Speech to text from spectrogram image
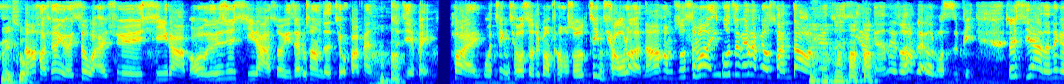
没错。然后好像有一次我还去希腊吧，我就是去希腊的时候也在路上的酒吧看世界杯。后来我进球的时候就跟我朋友说进球了，然后他们说什么英国这边还没有传到，因为就是希腊可能那时候他们在俄罗斯比，所以希腊的那个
